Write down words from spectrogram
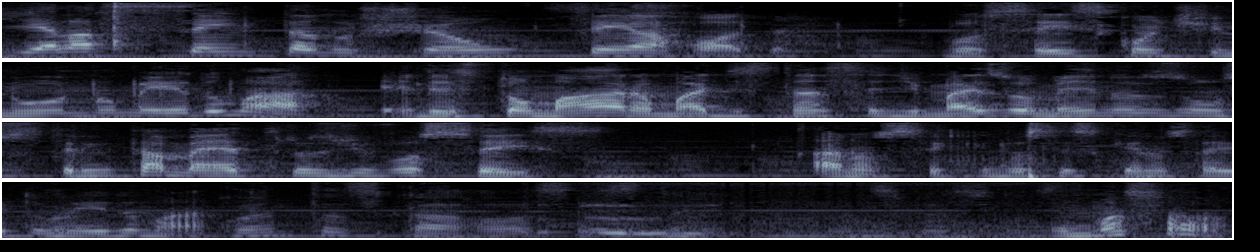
e ela senta no chão sem a roda. Vocês continuam no meio do mato. Eles tomaram uma distância de mais ou menos uns 30 metros de vocês. A não ser que vocês queiram sair do meio do mato. Quantas carroças tem? Quantas pessoas? Uma só.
